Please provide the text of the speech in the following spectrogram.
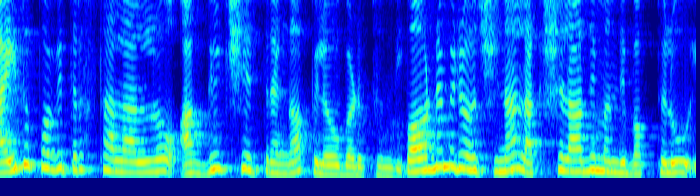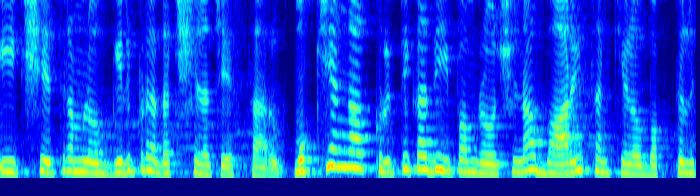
ఐదు పవిత్ర స్థలాలలో అగ్ని క్షేత్రంగా పిలువబడుతుంది. పౌర్ణమి రోజున లక్షలాది మంది భక్తులు ఈ క్షేత్రంలో గిరి ప్రదక్షిణ చేస్తారు. ముఖ్యంగా కృతిక దీపం రోజున భారీ సంఖ్యలో భక్తులు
